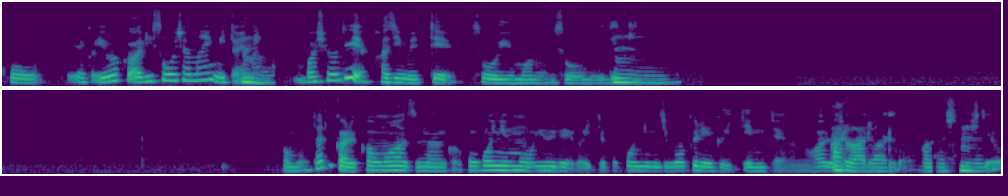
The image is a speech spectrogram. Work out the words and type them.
こう、なんかいわくありそうじゃないみたいなうん。場所で初めてそういうものに遭遇できる。うん。もう誰彼構わずなんかここにもう幽霊がいてここにも自爆霊がいてみたいなのあるじゃないですかあるある話としては、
